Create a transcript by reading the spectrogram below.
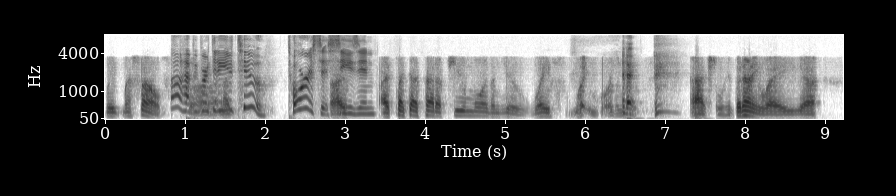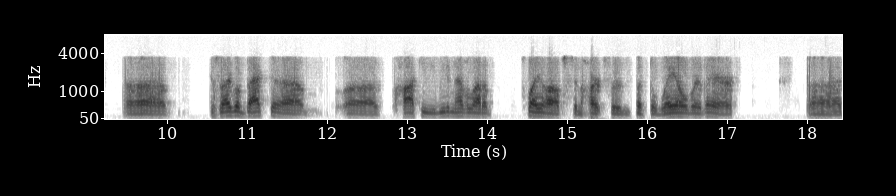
week myself. Oh, happy Uh, birthday to and you too. Taurus this I- season. I, I think I've had a few more than you, way, way more than you, actually. But anyway, because uh, I go back to uh, uh, hockey, we didn't have a lot of playoffs in Hartford, but the Whale were there. Uh,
